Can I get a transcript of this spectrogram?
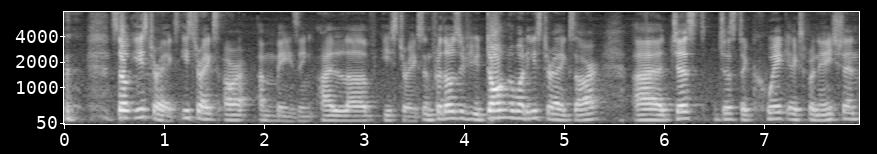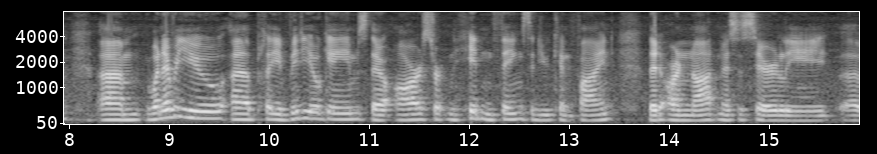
so Easter eggs. Easter eggs are amazing. I love Easter eggs. And for those of you who don't know what Easter eggs are, uh, just just a quick explanation. Um, whenever you uh, play video games, there are certain hidden things that you can find that are not necessarily uh,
